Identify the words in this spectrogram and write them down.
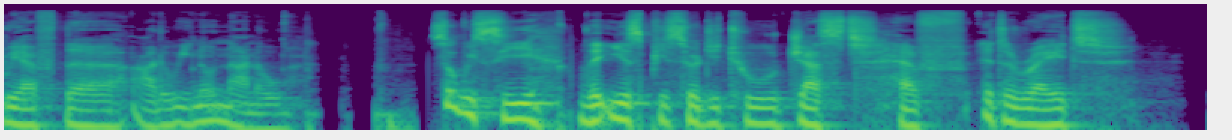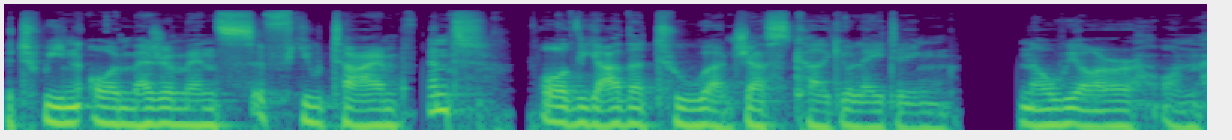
we have the Arduino Nano. So we see the ESP32 just have iterate between all measurements a few times and all the other two are just calculating. Now we are on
